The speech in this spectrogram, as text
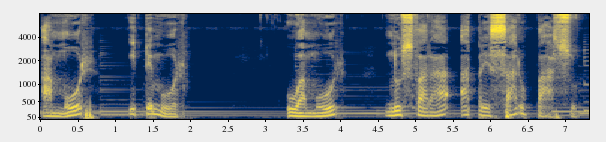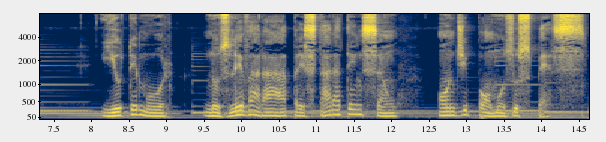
amor e temor. O amor nos fará apressar o passo e o temor nos levará a prestar atenção onde pomos os pés.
